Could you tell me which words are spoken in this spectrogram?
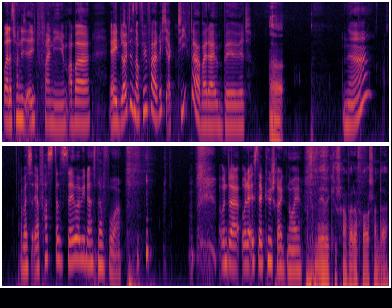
Boah, das fand ich echt funny. Aber ey, die Leute sind auf jeden Fall richtig aktiv da bei deinem Bild. äh, Ne? Aber es ist ja fast dasselbe wie das davor. Und da, oder ist der Kühlschrank neu? nee, der Kühlschrank war davor schon da.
